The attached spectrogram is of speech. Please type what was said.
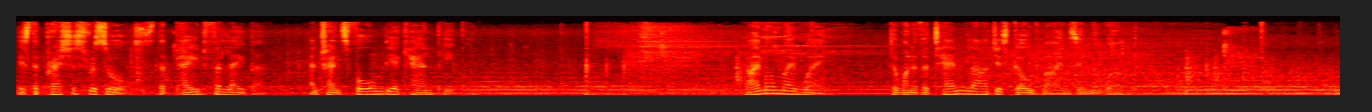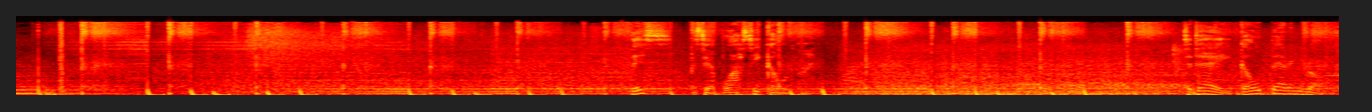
is the precious resource that paid for labour and transformed the Akan people. I'm on my way to one of the 10 largest gold mines in the world. This is the Obuasi gold mine. Today, gold-bearing rock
